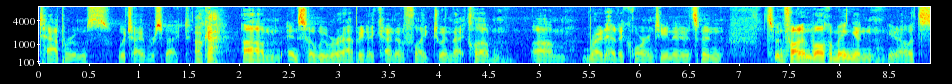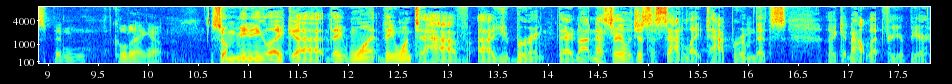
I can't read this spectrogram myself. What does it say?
tap rooms, which I respect. Okay. Um, and so we were happy to kind of like join that club um, right ahead of quarantine, and it's been it's been fun and welcoming, and you know it's been cool to hang out. So meaning like uh, they want they want to have uh, you brewing there, not necessarily just a satellite tap room that's like an outlet for your beer.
